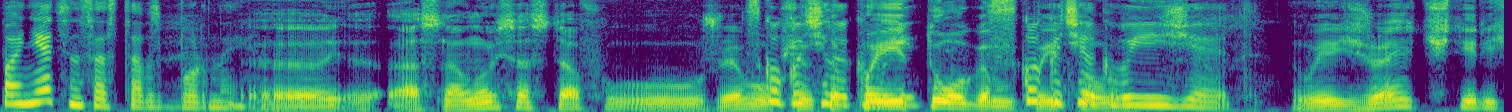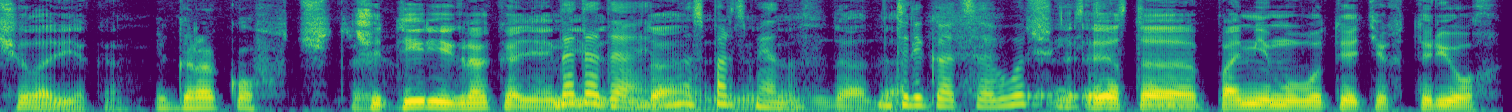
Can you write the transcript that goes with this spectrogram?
понятен состав сборной? Э, основной состав уже, сколько в общем-то, по вы... итогам. Сколько по человек итогам, выезжает? Выезжает 4 человека. Игроков 4. 4 игрока, я имею да, в виду. Да, да, спортсменов. Да, да. Делегация больше, Это помимо вот этих трех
